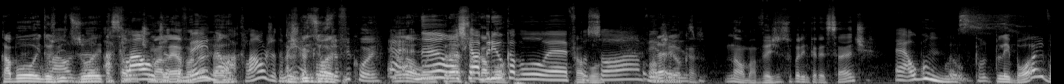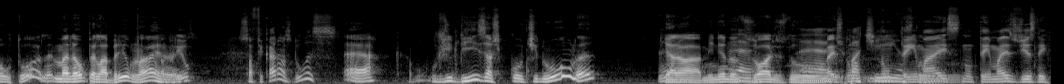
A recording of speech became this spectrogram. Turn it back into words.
Acabou em Cláudia. 2018. A Cláudia leva, também? né? Não, É. a Cláudia também. A 2018. Cláudia ficou, hein? É, Não, não, acho que a Abril acabou. acabou, é, ficou Acabou. só a Veja. Não, uma veja super interessante. É, algumas. O Playboy voltou, né? mas não pela Abril mais. né? Abriu. Só ficaram as duas? É. Os gibis acho que continuam, né? Que era a menina É. dos olhos do, É. Mas não, não tem mais, não tem mais Disney.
